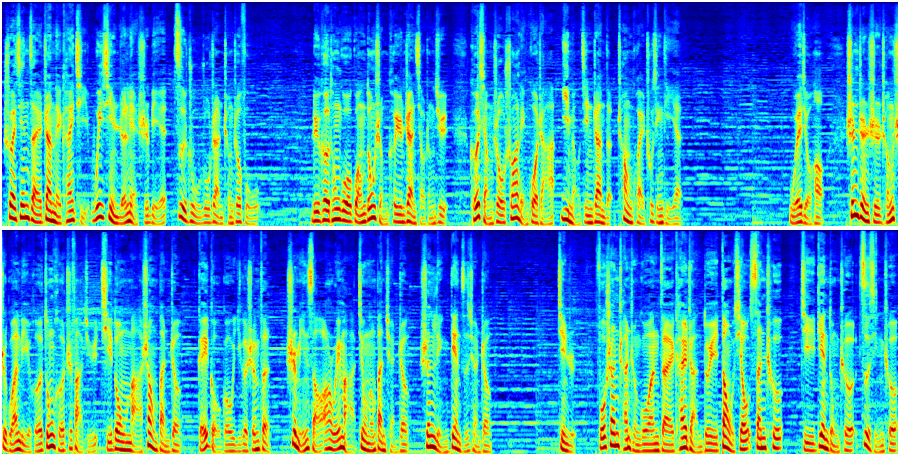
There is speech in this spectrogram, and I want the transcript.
率先在站内开启微信人脸识别自助入站乘车服务。旅客通过广东省客运站小程序，可享受刷脸过闸、一秒进站的畅快出行体验。五月九号，深圳市城市管理和综合执法局启动“马上办证，给狗狗一个身份”，市民扫二维码就能办犬证，申领电子犬证。近日。佛山禅城公安在开展对盗销三车及电动车、自行车、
